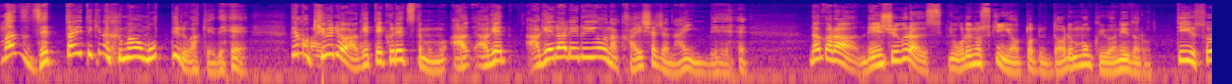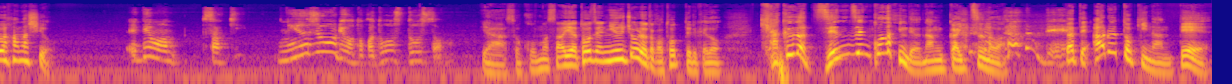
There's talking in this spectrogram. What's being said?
まず絶対的な不満を持ってるわけで、でも給料上げてくれっつってももうあ上げ、上げられるような会社じゃないんで、だから練習ぐらい俺の好きにやったって誰も文句言わねえだろっていうそういう話よ。え、でも、さっき、入場料とかどうし、どうしたの？いや、そこもさ、いや、当然入場料とか取ってるけど、客が全然来ないんだよ、南海っつうのは。なんで？だってある時なんて、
